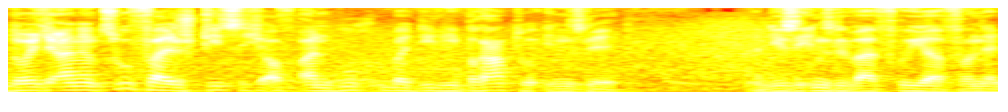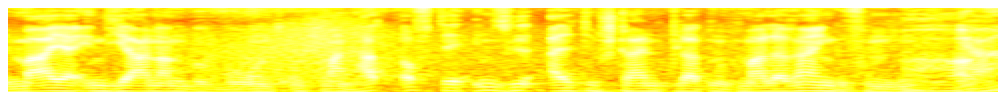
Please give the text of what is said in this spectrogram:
Durch einen Zufall stieß ich auf ein Buch über die Librato-Insel. Diese Insel war früher von den Maya-Indianern bewohnt und man hat auf der Insel alte Steinplatten und Malereien gefunden. Ja?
